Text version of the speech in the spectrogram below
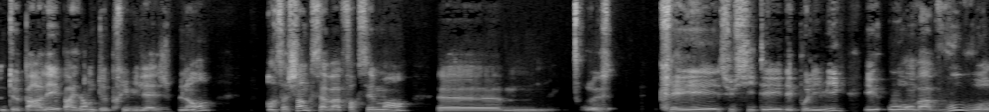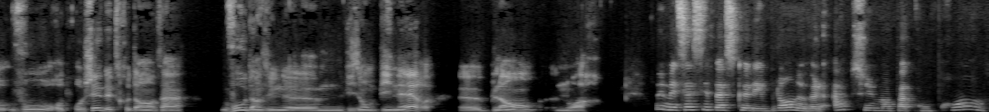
de parler, par exemple, de privilèges blancs, en sachant que ça va forcément euh, créer, susciter des polémiques, et où on va vous, vous, reprocher d'être dans un, vous, dans une vision binaire blanc-noir. Oui, mais ça, c'est parce que les blancs ne veulent absolument pas comprendre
